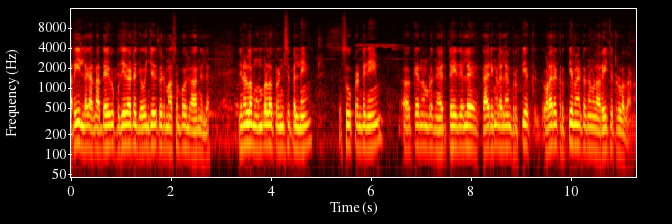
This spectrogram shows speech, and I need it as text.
അറിയില്ല. കാരണം അദ്ദേഹം പുതിയതായിട്ട് ജോയിൻ ചെയ്തിട്ട് ഒരു മാസം പോലും ആകുന്നില്ല. ഇതിനുള്ള മുമ്പുള്ള പ്രിൻസിപ്പലിനെയും സൂപ്രണ്ടിനെയും ഒക്കെ നമ്മൾ നേരത്തെ ഇതിലെ കാര്യങ്ങളെല്ലാം കൃത്യ വളരെ കൃത്യമായിട്ട് നമ്മൾ അറിയിച്ചിട്ടുള്ളതാണ്.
